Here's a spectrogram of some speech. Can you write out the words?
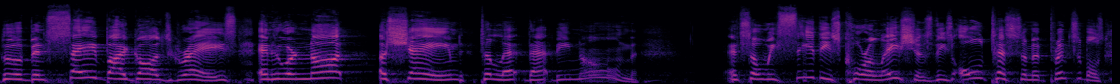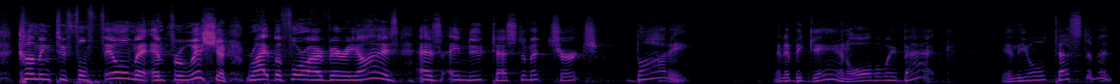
who have been saved by God's grace, and who are not ashamed to let that be known. And so we see these correlations, these Old Testament principles coming to fulfillment and fruition right before our very eyes as a New Testament church body. And it began all the way back in the Old Testament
